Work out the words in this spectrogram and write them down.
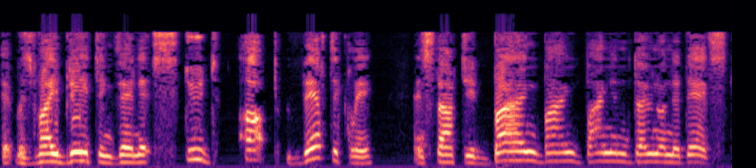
It was vibrating, then it stood up vertically and started bang, bang, banging down on the desk.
